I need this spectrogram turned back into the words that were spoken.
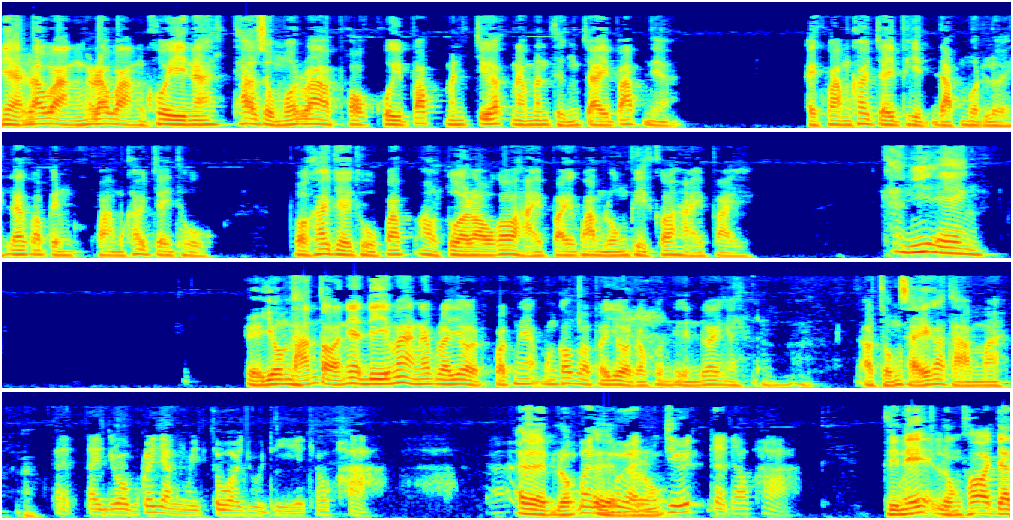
เนี่ยระหว่างระหว่างคุยนะ ถ้าสมมติว่าพอคุยปั๊บมันเจือกนะมันถึงใจปั๊บเนี่ยไอความเข้าใจผิดดับหมดเลย แล้วก็เป็นความเข้าใจถูก พอเข้าใจถูกปั๊บเอาตัวเราก็หายไปความหลงผิดก็หายไป แค่นี้เองเออโยมถามต่อเนี่ยดีมากนะประโยชน์พวกเนี้ยมันก็เป็นประโยชน์กับคนอื่นด้วยไง เอาสงสัยก็ถามมา แต่แต่โยมก็ยังมีตัวอยู่ดีเจ้าค่ะ เออหลวงมันเออเหมือนหลวงยึดนะเจ้าค่ะ ทีนี้หลวงพ่อจะ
